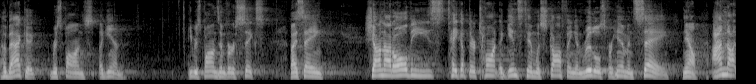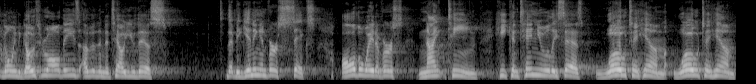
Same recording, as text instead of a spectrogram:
Habakkuk responds again. He responds in verse 6 by saying, Shall not all these take up their taunt against him with scoffing and riddles for him and say, Now, I'm not going to go through all these other than to tell you this that beginning in verse 6 all the way to verse 19, he continually says, Woe to him, woe to him,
